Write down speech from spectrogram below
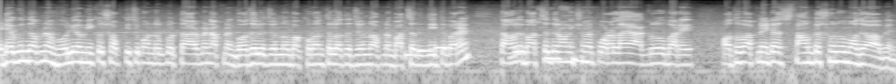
এটাও কিন্তু আপনার ভলিউম ইকো সব কিছু কন্ট্রোল করতে পারবেন, আপনার গজলের জন্য বা কোরআন জন্য আপনার বাচ্চাদের দিতে পারেন। তাহলে বাচ্চাদের অনেক সময় পড়ালায় আগ্রহ বাড়ে, অথবা আপনি এটা সাউন্ডটা শুনেও মজা পাবেন।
